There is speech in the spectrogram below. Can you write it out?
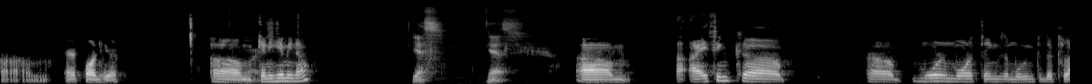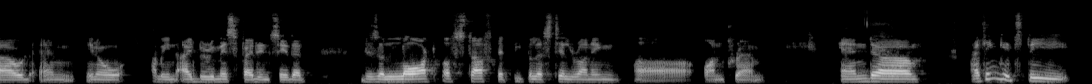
um, AirPod here. Um, can you hear me now? Yes. Yes. Um, I think uh, uh, more and more things are moving to the cloud and you know i mean i'd be remiss if i didn't say that there's a lot of stuff that people are still running uh, on prem and uh, i think it's the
